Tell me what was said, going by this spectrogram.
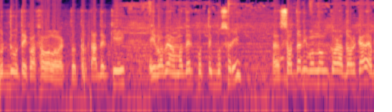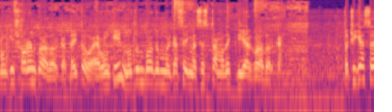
উর্দুতে কথা বলা লাগতো। তো তাদেরকে এইভাবে আমাদের প্রত্যেক বছরই শ্রদ্ধা নিবন্ধন করা দরকার এবং কি স্মরণ করা দরকার, তাই তো? এবং কি নতুন প্রজন্মের কাছে এই মেসেজটা আমাদের ক্লিয়ার করা দরকার। তো ঠিক আছে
